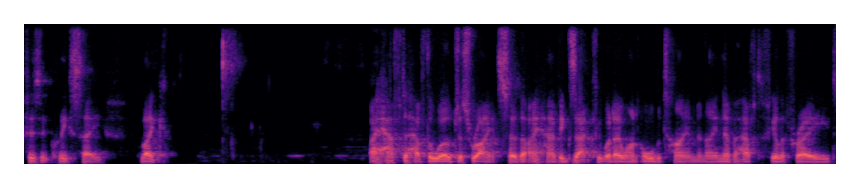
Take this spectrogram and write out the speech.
physically safe. Like I have to have the world just right so that I have exactly what I want all the time and I never have to feel afraid.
